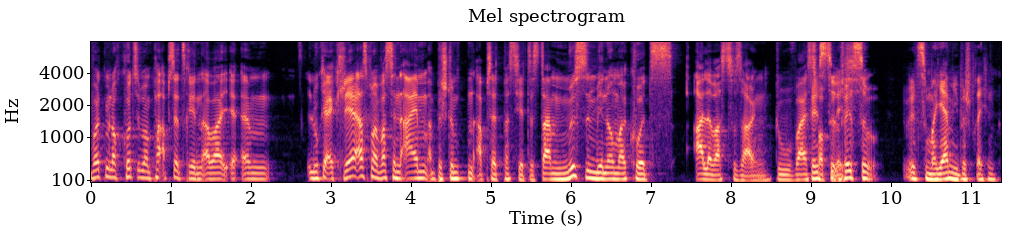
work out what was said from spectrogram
wollten wir noch kurz über ein paar Upsets reden, aber ähm, Luca, erklär erstmal, was in einem bestimmten Upset passiert ist. Da müssen wir noch mal kurz alle was zu sagen. Du weißt willst hoffentlich. Du, willst, du, willst du Miami besprechen?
